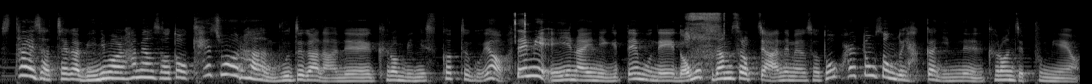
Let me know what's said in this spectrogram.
스타일 자체가 미니멀하면서도 캐주얼한 무드가 나는 그런 미니 스커트고요. semi A라인이기 때문에 너무 부담스럽지 않으면서도 활동성도 약간 있는 그런 제품이에요.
